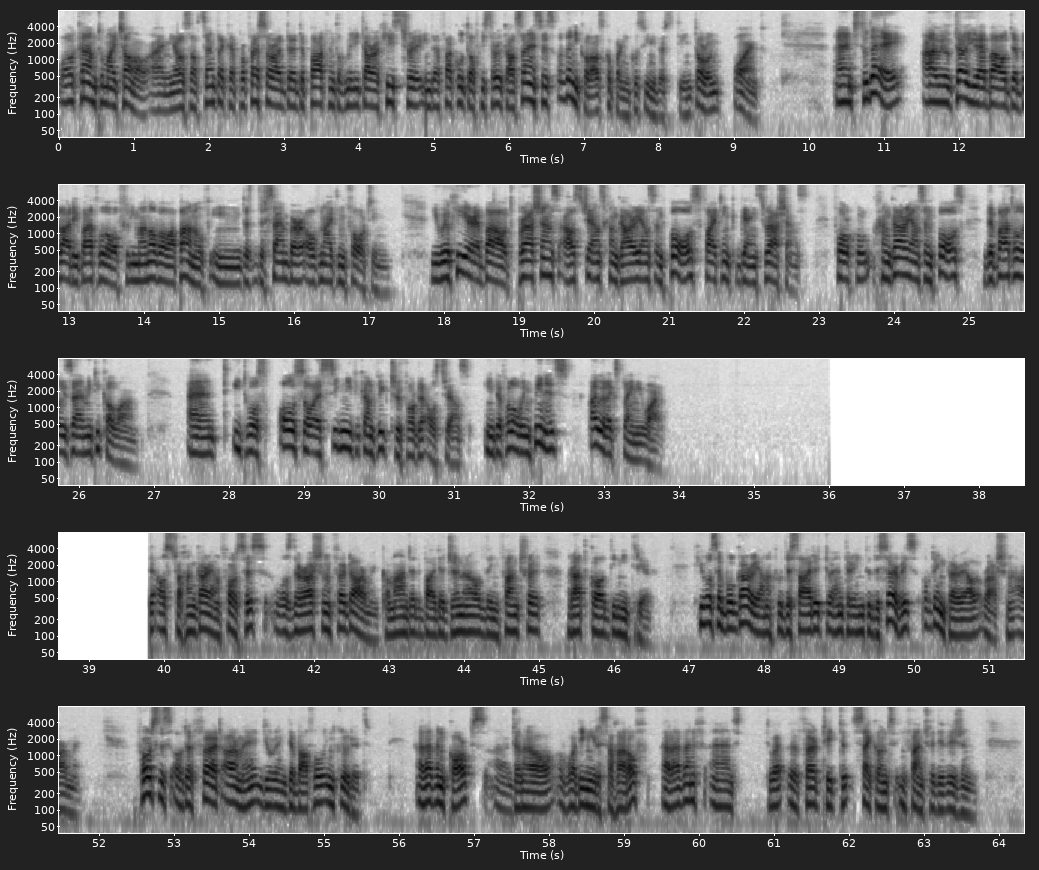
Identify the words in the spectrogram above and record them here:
Welcome to my channel. I'm Jarosław Centek, a professor at the Department of Military History in the Faculty of Historical Sciences of the Nicolaus Copernicus University in Toruń, Poland. And today I will tell you about the bloody Battle of Limanowa Łapanów in December of 1914. You will hear about Prussians, Austrians, Hungarians, and Poles fighting against Russians. For Hungarians and Poles, the battle is a mythical one and it was also a significant victory for the Austrians. In the following minutes, I will explain you why. The Austro-Hungarian forces was the Russian Third Army, commanded by the General of the Infantry Radko Dmitriev. He was a Bulgarian who decided to enter into the service of the Imperial Russian Army. Forces of the Third Army during the battle included 11 Corps, uh, General Vladimir Sakharov, 11th and 32nd uh, Infantry Division.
